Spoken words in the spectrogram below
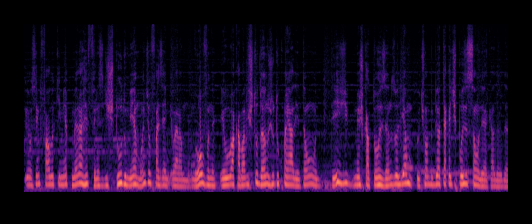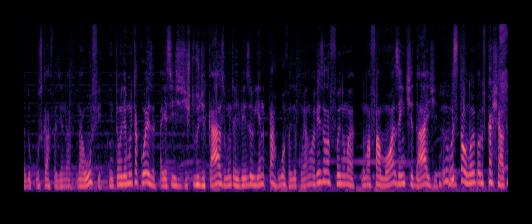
Eu sempre falo que minha primeira referência de estudo mesmo, antes eu fazia, eu era novo, né? Eu acabava estudando junto com ela. Então, desde meus 14 anos, eu lia, eu tinha uma biblioteca à disposição, né? Aquela do, do curso que ela fazia na, na UF. Então, eu lia muita coisa. Aí, esses estudos de caso, muitas vezes eu ia pra rua fazer com ela. Uma vez ela foi numa, numa famosa entidade, eu não vou citar o nome pra não ficar chato,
